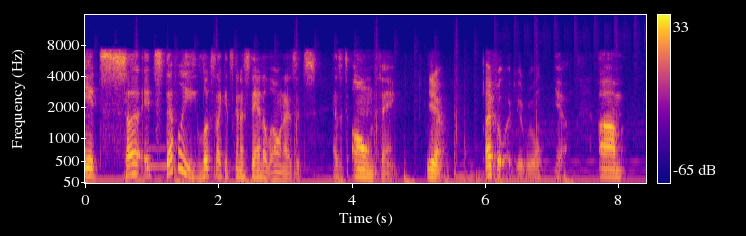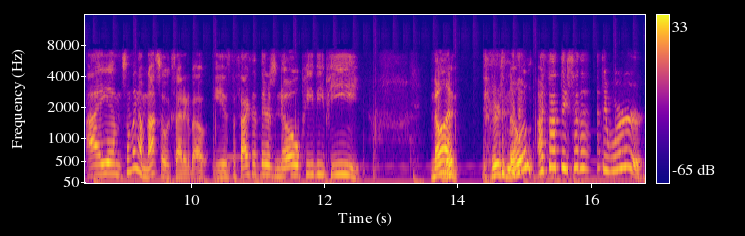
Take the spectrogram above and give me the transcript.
it's uh, it's definitely looks like it's gonna stand alone as its as its own thing. yeah, I feel like it will. Yeah, um, I am something I'm not so excited about is the fact that there's no PvP. None. There's none. I thought they said that they were.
